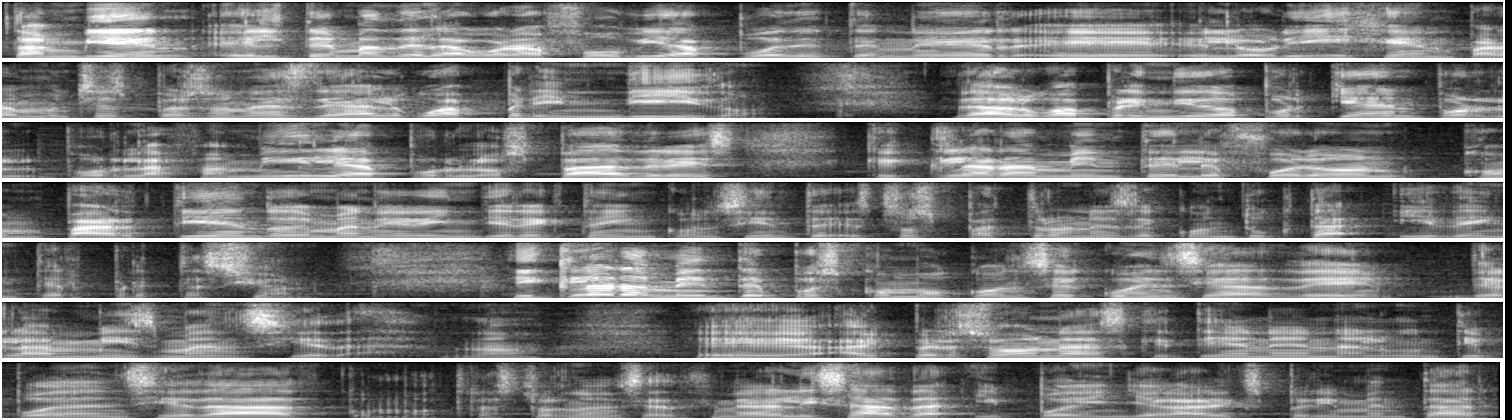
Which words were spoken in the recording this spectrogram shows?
También el tema de la agorafobia puede tener eh, el origen para muchas personas de algo aprendido de algo aprendido por quién, por, la familia, por los padres, que claramente le fueron compartiendo de manera indirecta e inconsciente estos patrones de conducta y de interpretación. Y claramente, pues como consecuencia de, de la misma ansiedad, ¿no? Eh, hay personas que tienen algún tipo de ansiedad, como trastorno de ansiedad generalizada, y pueden llegar a experimentar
